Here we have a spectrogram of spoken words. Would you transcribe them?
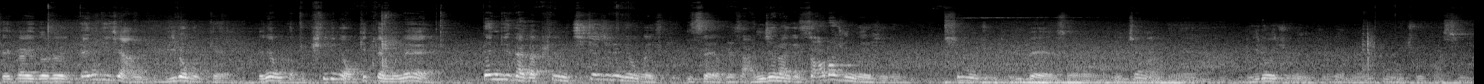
제가 이거를 당기지 않고 밀어볼게요. 왜냐면 끝에 필름이 없기 때문에 당기다가 필름이 찢어지는 경우가 있, 어요 그래서 안전하게 썰어준 거예요, 지금. 힘을 좀 분배해서 일정하게 밀어주는 필름을 하면 좋을 것 같습니다.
